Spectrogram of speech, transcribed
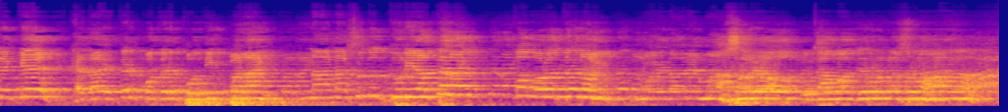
থেকে হেদায়েতের পথের প্রতীক বানায়, না না, শুধু দুনিয়াতে নয় কবরতে নয়। ময়দানে মাহশরেও দিয়ে বলুন না সুবহানাল্লাহ।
